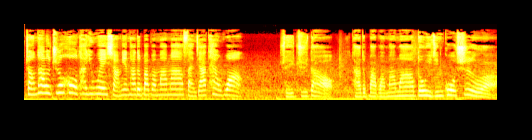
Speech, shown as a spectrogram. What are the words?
长大了之后，他因为想念他的爸爸妈妈，返家探望。谁知道他的爸爸妈妈都已经过世了。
